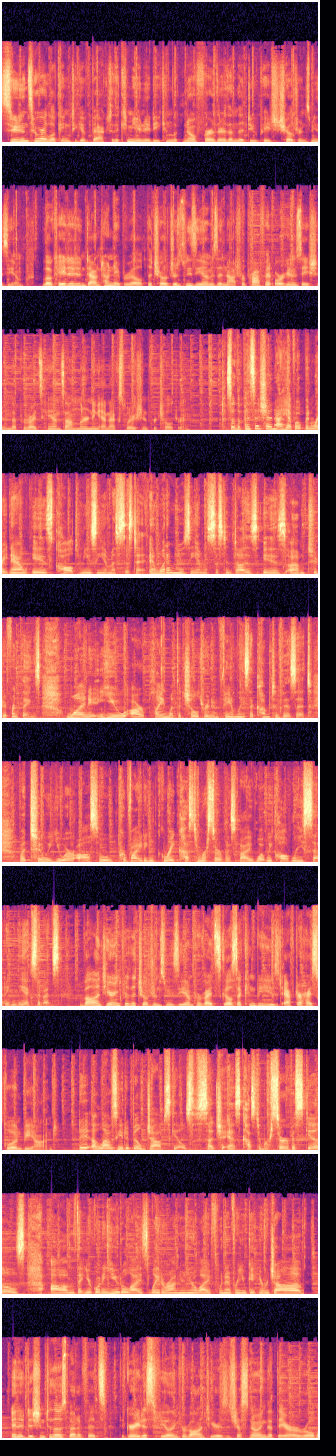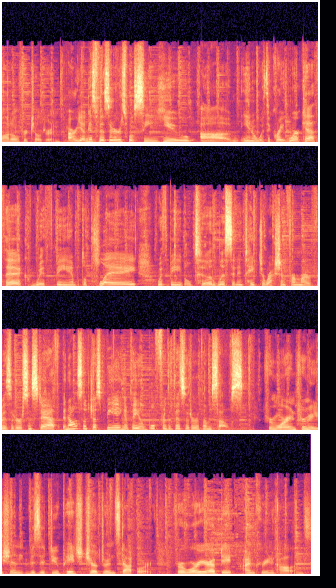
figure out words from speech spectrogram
Students who are looking to give back to the community can look no further than the DuPage Children's Museum. Located in downtown Naperville, the Children's Museum is a not for profit organization that provides hands on learning and exploration for children. So the position I have open right now is called museum assistant. And what a museum assistant does is um, two different things. One, you are playing with the children and families that come to visit. But two, you are also providing great customer service by what we call resetting the exhibits. Volunteering for the Children's Museum provides skills that can be used after high school and beyond. It allows you to build job skills, such as customer service skills, um, that you're going to utilize later on in your life whenever you get your job. In addition to those benefits, the greatest feeling for volunteers is just knowing that they are a role model for children. Our youngest visitors will see you, um, you know, with a great work ethic, with being able to play, with being able to listen and take direction from our visitors and staff, and also just being available for the visitor themselves. For more information, visit DuPageChildren's.org. For Warrior Update, I'm Carina Collins.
